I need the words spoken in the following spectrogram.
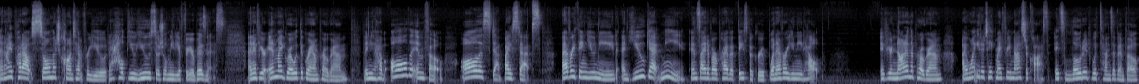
And I put out so much content for you to help you use social media for your business. And if you're in my Grow with the Gram program, then you have all the info, all the step by steps, everything you need, and you get me inside of our private Facebook group whenever you need help. If you're not in the program, I want you to take my free masterclass. It's loaded with tons of info,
